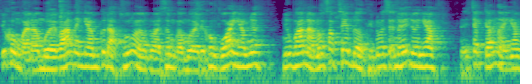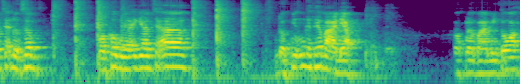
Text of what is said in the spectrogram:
Chứ không phải là 10 ván anh em cứ đặt xuống là đòi sâm cả 10 thì không có anh em nhé. Những ván nào nó sắp xếp được thì nó sẽ lấy cho anh em. Để chắc chắn là anh em sẽ được sâm. Còn không thì anh em sẽ được những cái thế bài đẹp. Hoặc là bài mình to.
